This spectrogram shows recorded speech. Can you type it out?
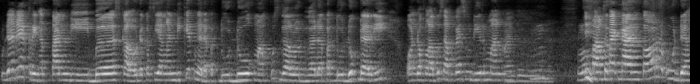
udah deh keringetan di bus. Kalau udah kesiangan dikit nggak dapat duduk. Mampus gak lo nggak dapat duduk dari Pondok Labu sampai Sudirman. Aduh. Lo Ih, sampai kantor udah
